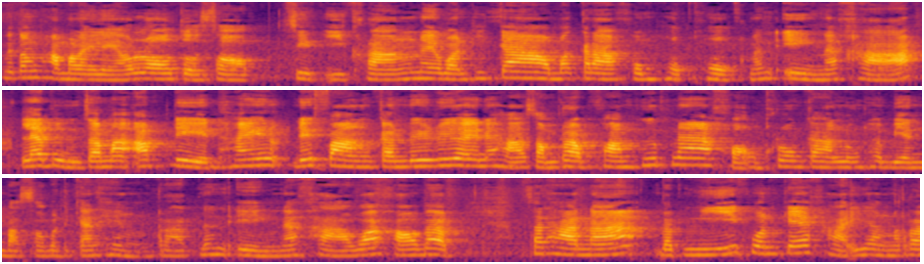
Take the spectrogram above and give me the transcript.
ไม่ต้องทำอะไรแล้วรอตรวจสอบสิทธิ์อีกครั้งในวันที่ 9 มกราคม 66 นั่นเองนะคะ และบุ๋มจะมาอัปเดตให้ได้ฟังกันเรื่อยๆนะคะสำหรับความคืบหน้าของโครงการลงทะเบียนบัตรสวัสดิการแห่งรัฐนั่นเองนะคะ ว่าเขาแบบ สถานะแบบนี้ควรแก้ไขอย่างไร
